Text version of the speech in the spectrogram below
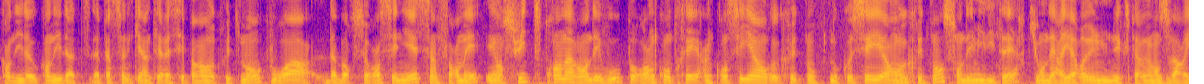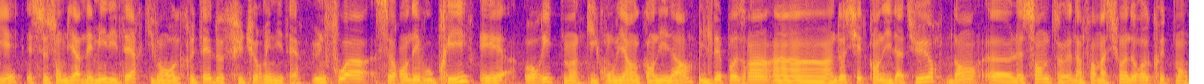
candidat ou candidate, la personne qui est intéressée par un recrutement pourra d'abord se renseigner, s'informer et ensuite prendre un rendez-vous pour rencontrer un conseiller en recrutement. Nos conseillers en recrutement sont des militaires qui ont derrière eux une expérience variée et ce sont bien des militaires qui vont recruter de futurs militaires. Une fois ce rendez-vous pris et au rythme qui convient au candidat, il déposera un dossier de candidature dans euh, le d'information et de recrutement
